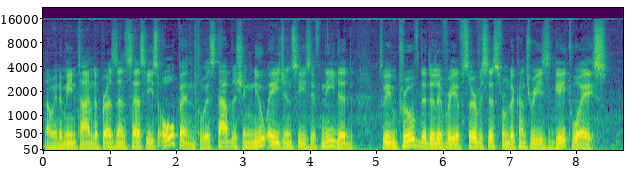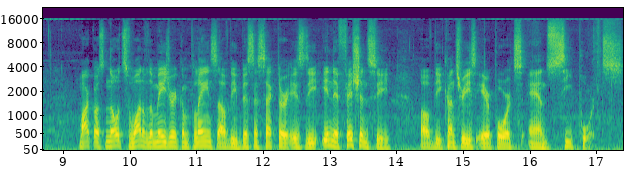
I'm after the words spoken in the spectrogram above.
Now, in the meantime, the president says he's open to establishing new agencies if needed to improve the delivery of services from the country's gateways. Marcos notes one of the major complaints of the business sector is the inefficiency of the country's airports and seaports.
